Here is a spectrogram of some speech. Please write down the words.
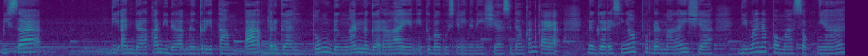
bisa diandalkan di dalam negeri tanpa bergantung dengan negara lain. Itu bagusnya Indonesia. Sedangkan kayak negara Singapura dan Malaysia di mana pemasoknya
